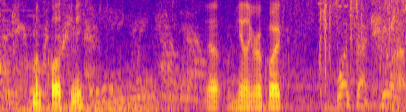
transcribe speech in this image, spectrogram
Taking Someone's close to me. Beginning ring countdown. Yep, I'm healing real quick. One sec. Healing up.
